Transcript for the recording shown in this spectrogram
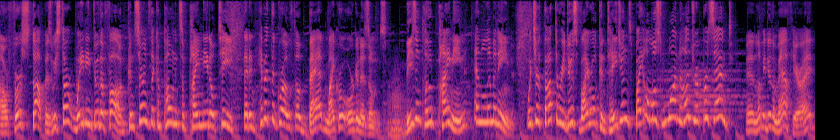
Our first stop as we start wading through the fog concerns the components of pine needle tea that inhibit the growth of bad microorganisms. These include pinene and limonene, which are thought to reduce viral contagions by almost 100%. And let me do the math here. I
